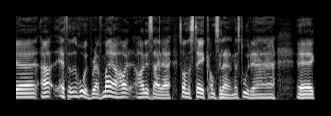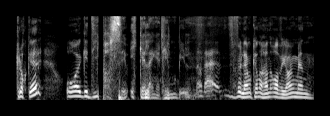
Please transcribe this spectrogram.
eh, jeg- Et av hovedproblemene for meg jeg har, har disse her, eh, sånne støykansellerende store eh, klokker. Og de passer jo ikke lenger til mobilen. Og det er, selvfølgelig jeg kunne ha en overgang, men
